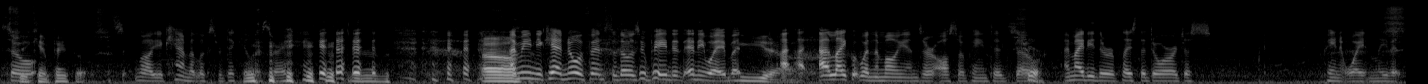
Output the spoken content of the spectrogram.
So, So, you can't paint those. well, you can, but it looks ridiculous, right? I Uh, mean, you can't. No offense to those who painted it anyway, but yeah. I, I, I like it when the mullions are also painted. So Sure. I might either replace the door or just paint it white and leave it.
